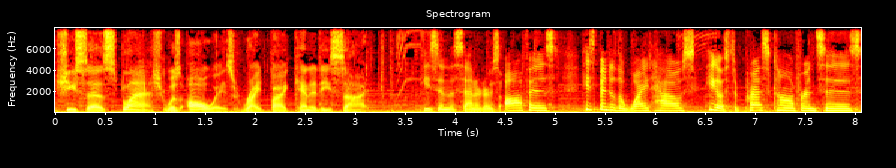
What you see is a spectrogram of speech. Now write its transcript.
She says Splash was always right by Kennedy's side. He's in the senator's office. He's been to the White House. He goes to press conferences.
